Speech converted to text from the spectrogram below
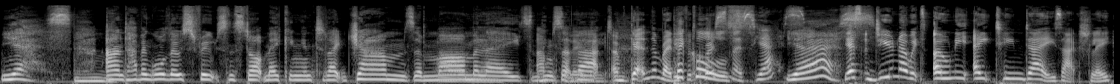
Yes. Mm. And having all those fruits and start making into like jams and marmalades and things like Oh, that. I'm getting them ready for Pickles. Christmas. Yes. Yes. Yes. And do you know it's only 18 days actually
